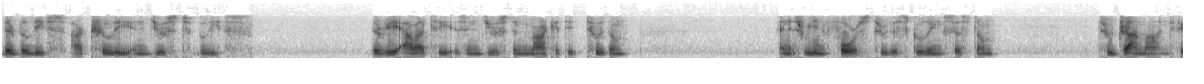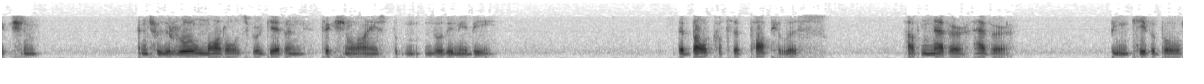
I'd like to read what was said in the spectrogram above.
Their beliefs are truly induced beliefs. The reality is induced and marketed to them, and it's reinforced through the schooling system, through drama and fiction, and through the role models we're given, fictionalized though they may be. The bulk of the populace have never ever been capable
